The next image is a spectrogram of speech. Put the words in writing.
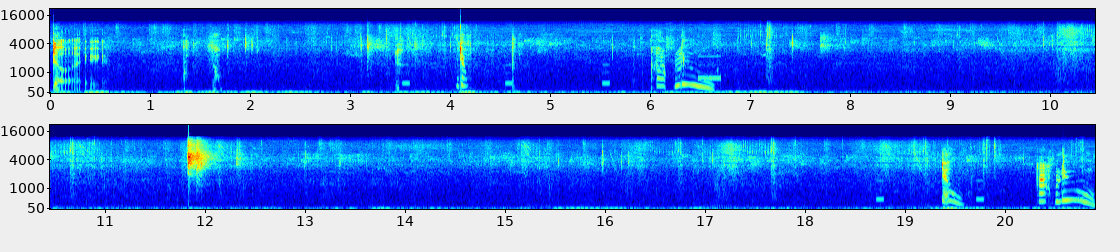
Die. I flew. No. I flew.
